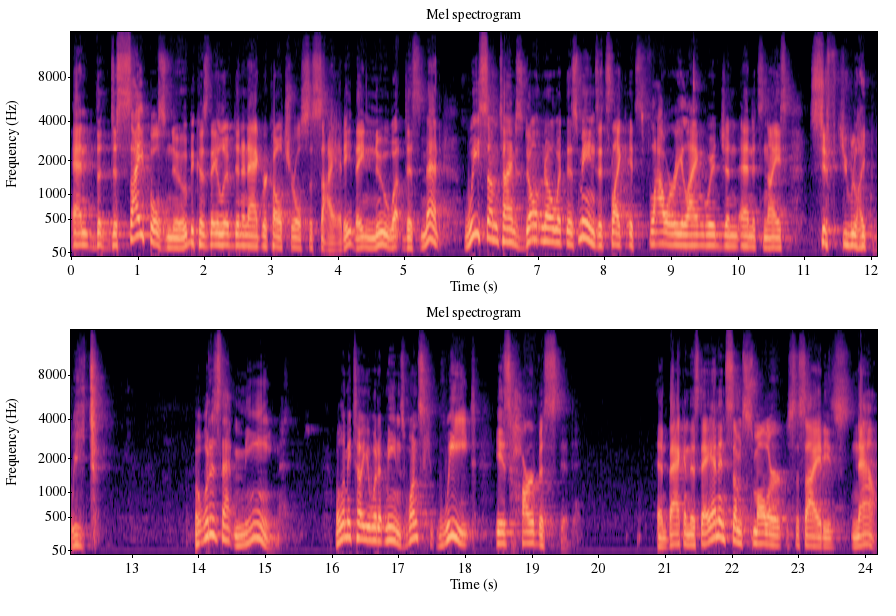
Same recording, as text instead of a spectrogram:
And the disciples knew because they lived in an agricultural society. They knew what this meant. We sometimes don't know what this means. It's like it's flowery language and, and it's nice. Sift you like wheat. But what does that mean? Well, let me tell you what it means. Once wheat is harvested. And back in this day, and in some smaller societies now,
